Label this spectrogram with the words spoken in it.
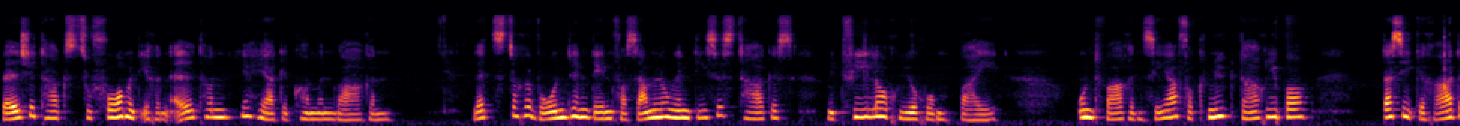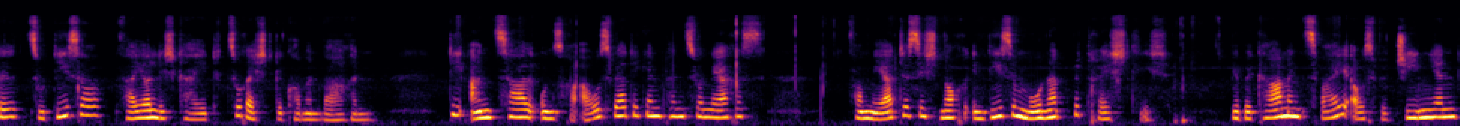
welche tags zuvor mit ihren Eltern hierher gekommen waren. Letztere wohnten den Versammlungen dieses Tages mit vieler Rührung bei und waren sehr vergnügt darüber, dass sie gerade zu dieser Feierlichkeit zurechtgekommen waren. Die Anzahl unserer auswärtigen Pensionäres vermehrte sich noch in diesem Monat beträchtlich. Wir bekamen zwei aus Virginien,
